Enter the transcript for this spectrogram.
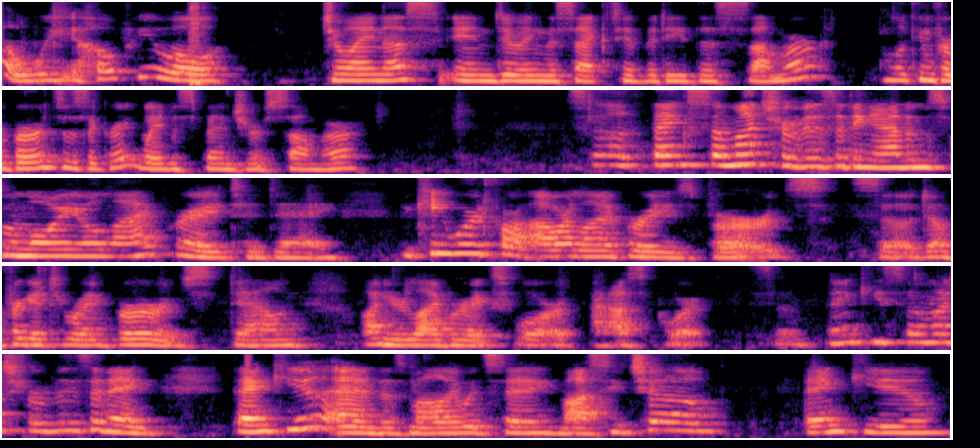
So we hope you will join us in doing this activity this summer. Looking for birds is a great way to spend your summer. So thanks so much for visiting Adams Memorial Library today. The key word for our library is birds. So don't forget to write birds down on your Library Explorer passport. So thank you so much for visiting. Thank you. And as Molly would say, Mahsi' choo. Thank you.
